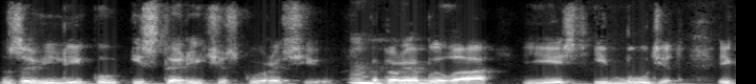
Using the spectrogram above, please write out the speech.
за великую историческую Россию, угу. которая была, есть и будет. И,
